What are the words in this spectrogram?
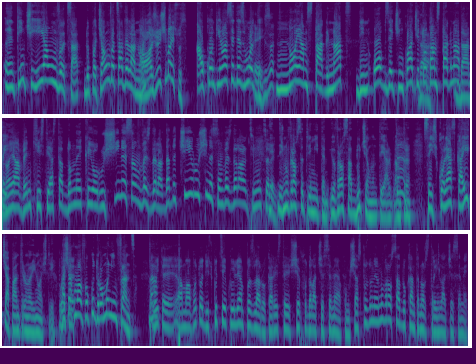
în timp ce ei au învățat, după ce au învățat de la noi... Au ajuns și mai sus. Au continuat să se dezvolte. Exact. Noi am stagnat din 80 încoace, da. tot am stagnat. Dar păi... noi avem chestia asta, domne, că e o rușine să înveți de la alții. Dar de ce e rușine să înveți de la alții? Nu înțeleg. De, deci nu vreau să trimitem, eu vreau să aducem întâi da. antren- să-i școlească aici pe antrenorii noștri. Uite, Așa cum au făcut românii în Franța. Da? Uite, am avut o discuție cu Iulian Păzlaru, care este șeful de la CSM acum și a spus, domnule, eu nu vreau să aduc antrenori străini la CSM,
